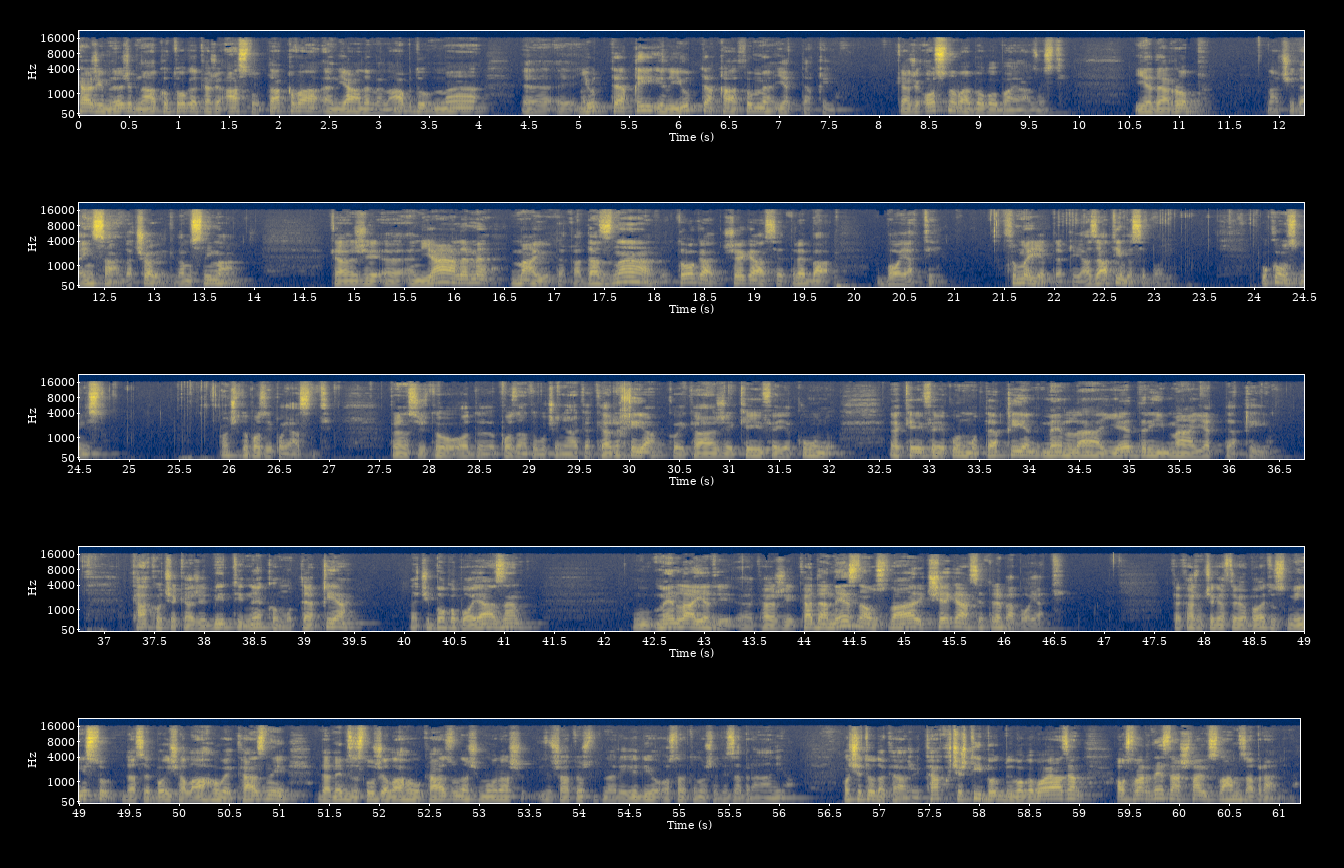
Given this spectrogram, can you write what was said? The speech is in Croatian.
kaže im Režib nakon toga, kaže aslu takva en ja'lem el abdu ma e, yuttaqi ili yuttaqa thume yattaqi. Kaže, osnova je bogobojaznosti je da rob, znači da insan, da čovjek, da musliman, kaže, en ja'leme ma yuttaqa, da zna toga čega se treba bojati. Thume yattaqi, a zatim da se boji. U kom smislu? On će to poslije pojasniti prenosi to od poznatog učenjaka Kerhija, koji kaže kejfe je kun kejfe je kun men la jedri ma jettaqi. Kako će, kaže, biti neko mutaqija, znači bogobojazan, men la jedri, e, kaže, kada ne zna u stvari čega se treba bojati. Kad kažem čega se treba bojati u smislu da se bojiš Allahove kazne, da ne bi zaslužio Allahovu kaznu, znači moraš izučati ono što ti naredio, ostaviti ono što ti zabranio. Hoće to da kaže. Kako ćeš ti biti bogobojazan, a u stvari ne znaš šta je u islamu zabranjeno.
